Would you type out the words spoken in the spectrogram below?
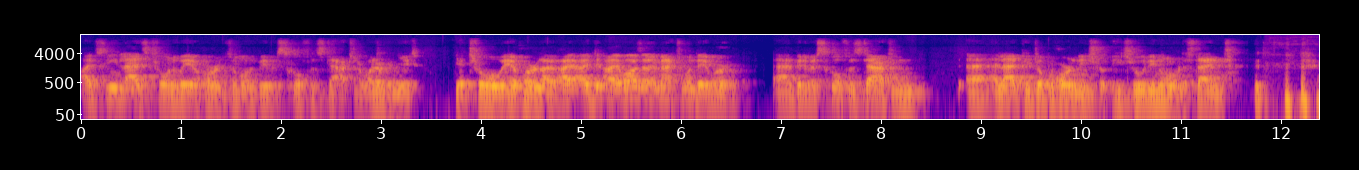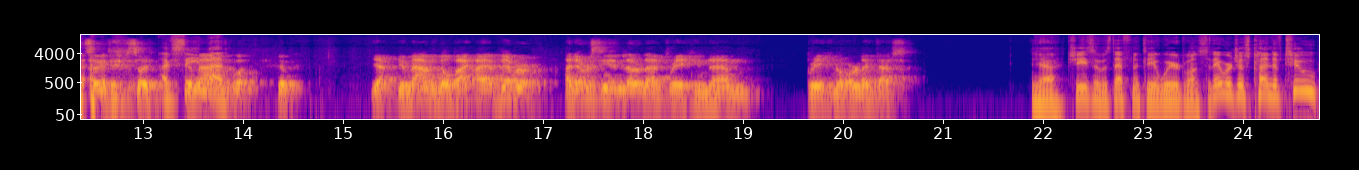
I've seen lads throwing away a hurl, you know, a bit of a scuffle started or whatever, and you you throw away a hurl. I, I, I, I was at a match one day where a bit of a scuffle started, and uh, a lad picked up a hurl and he, thr he threw it in over the stand. so, so I've seen that. was go- your- yeah, your man would know, but I, I have never, I never seen another lad breaking, um, breaking a hurl like that. Yeah, geez, it was definitely a weird one. So they were just kind of two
